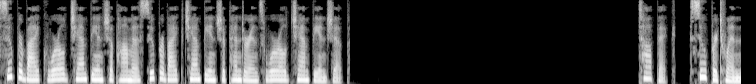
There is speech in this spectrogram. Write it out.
Superbike World Championship AMA Superbike Championship Endurance World Championship Topic Supertwin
